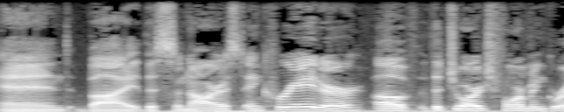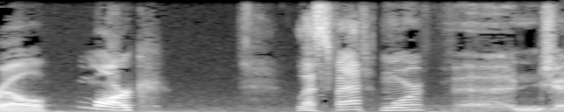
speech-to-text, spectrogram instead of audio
And by the sonarist and creator of the George Foreman Grill, Mark. Less fat, more vengeance.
